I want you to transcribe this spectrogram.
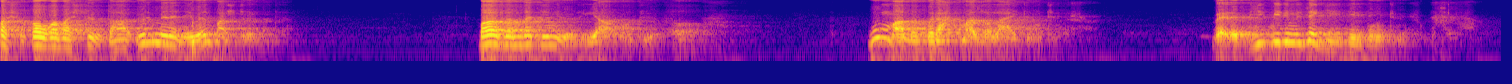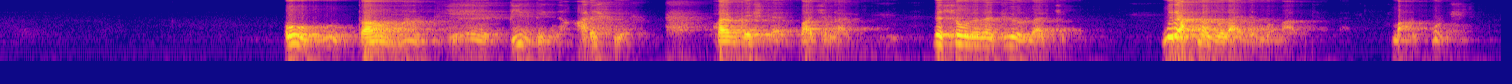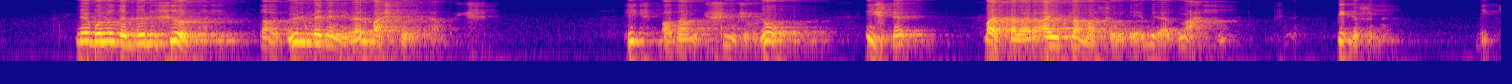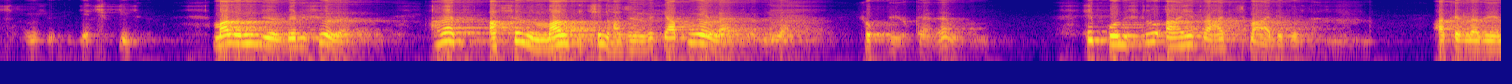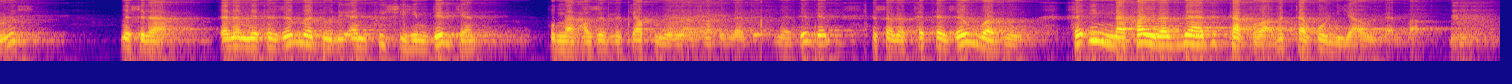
Başlıyor, kavga başlıyor. Daha ölmeden evvel başlıyorlar. Bazen de dinliyor, yahu diyor. Bu malı bırakmaz olaydım diyor. Böyle birbirimize giydirdim diyor mesela. O damat birbirine karışıyor. Kardeşler, bacılar. Ve sonra da diyorlar ki bırakmaz olaydım bu malı. Mal bu işte. Ve bunu da bölüşüyorlar. Daha ölmeden evvel başlıyorlar. Hiç adam düşünce yok. İşte başkaları ayıplamasın diye biraz mahzun. Bir kısmı, bir kısmı geçip gidiyor. Malını diyor bölüşüyorlar. Fakat asıl mal için hazırlık yapmıyorlar diyorlar. Çok büyükler değil mi? Hep konuştuğu ayet ve hadis maali burada. Hatırladığımız mesela elem yetezevvedu li enfusihim derken bunlar hazırlık yapmıyorlar Rabbilerine derken mesela fetezevvedu fe inne hayre zâdi takva ve tekûni yâvillel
